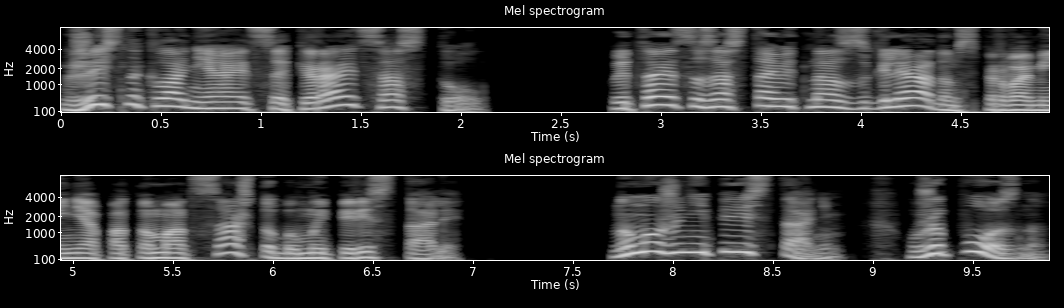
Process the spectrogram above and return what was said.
Гжесть наклоняется, опирается о стол. Пытается заставить нас взглядом, сперва меня, потом отца, чтобы мы перестали. Но мы уже не перестанем. Уже поздно.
